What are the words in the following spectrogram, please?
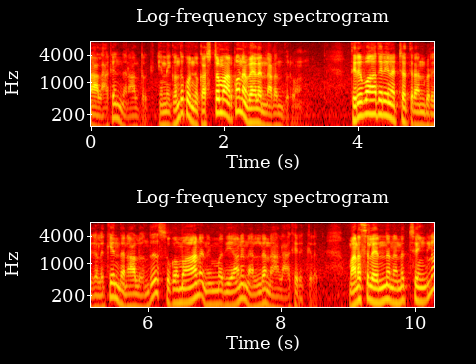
நாளாக இந்த நாள் இருக்குது இன்றைக்கி வந்து கொஞ்சம் கஷ்டமாக இருக்கும் ஆனால் வேலை நடந்துடும் திருவாதிரை நட்சத்திர அன்பர்களுக்கு இந்த நாள் வந்து சுகமான நிம்மதியான நல்ல நாளாக இருக்கிறது. மனசில் என்ன நினச்சிங்களோ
